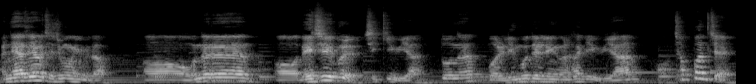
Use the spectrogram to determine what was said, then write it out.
안녕하세요 제주몽입니다. 어, 오늘은 어, 내 집을 짓기 위한 또는 뭐 리모델링을 하기 위한 어, 첫 번째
